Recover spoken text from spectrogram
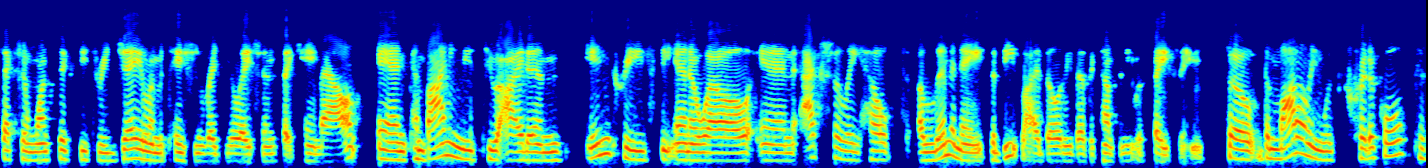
Section 163J limitation regulations that came out. And combining these two items increased the NOL and actually helped eliminate the BEAT liability that the company was facing. So the modeling was critical to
